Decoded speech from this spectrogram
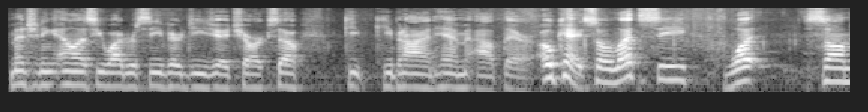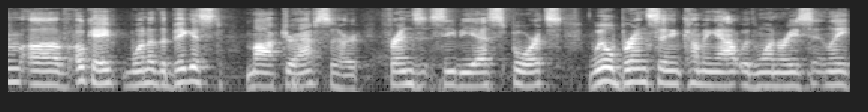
mentioning LSU wide receiver DJ Chark. So keep keep an eye on him out there. Okay, so let's see what some of okay one of the biggest mock drafts our friends at cbs sports will brinson coming out with one recently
